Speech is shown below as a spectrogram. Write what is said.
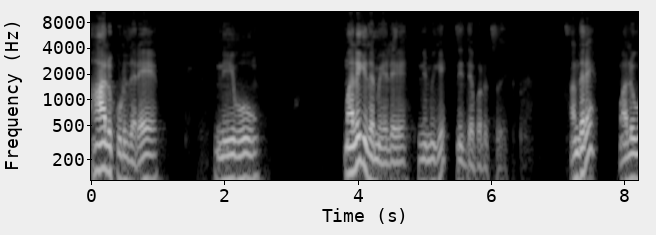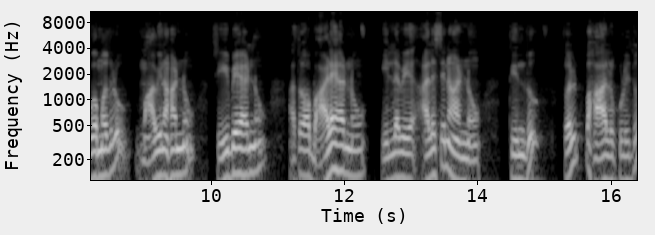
ಹಾಲು ಕುಡಿದರೆ ನೀವು ಮಲಗಿದ ಮೇಲೆ ನಿಮಗೆ ನಿದ್ದೆ ಬರುತ್ತದೆ. ಅಂದರೆ ಮಲಗುವ ಮೊದಲು ಮಾವಿನ ಹಣ್ಣು ಸೀಬೆಹಣ್ಣು ಅಥವಾ ಬಾಳೆಹಣ್ಣು ಇಲ್ಲವೇ ಹಲಸಿನ ಹಣ್ಣು ತಿಂದು ಸ್ವಲ್ಪ ಹಾಲು ಕುಡಿದು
